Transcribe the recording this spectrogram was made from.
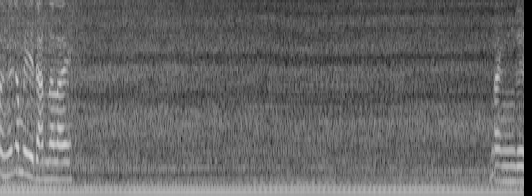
รื่องนี้ก็ไม่ได้ดันอะไร ดังดิ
